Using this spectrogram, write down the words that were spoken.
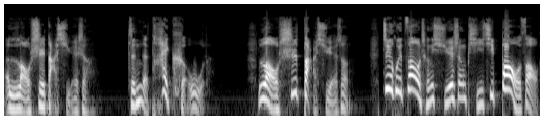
老师打学生，真的太可恶了，老师打学生。这会造成学生脾气暴躁、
